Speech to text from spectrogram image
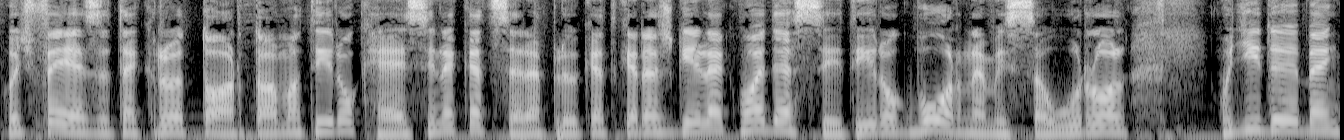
hogy fejezetekről tartalmat írok, helyszíneket, szereplőket keresgélek, majd eszét írok Bornemissa úrról, hogy időben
